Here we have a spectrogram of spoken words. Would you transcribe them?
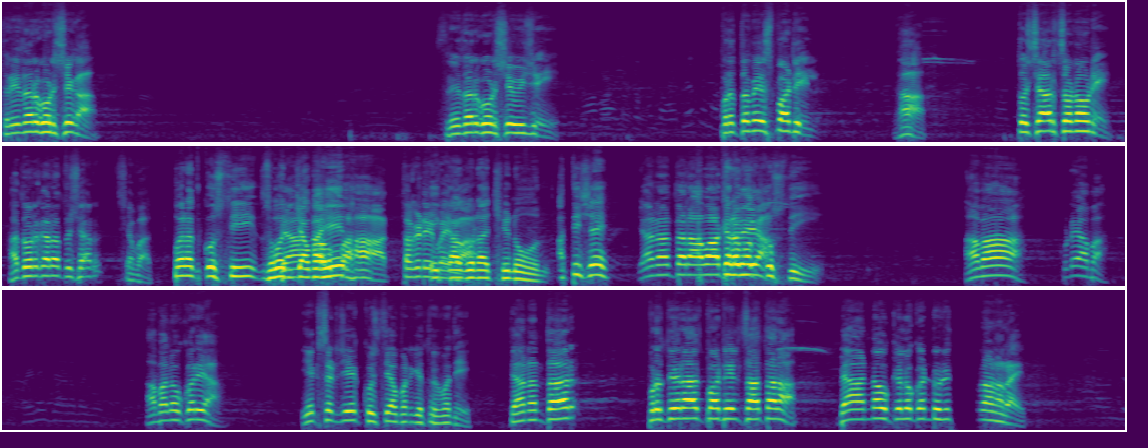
श्रीधर गोडसे का? श्रीधर गोडसे विजयी. प्रथमेश पाटील. हा. तुषार सोनवणे. हात वर करा तुषार. शबाद. परत कुस्ती झोनच्या बाहेर. पहा. तगडे एका पैलवान. गुणाची नोंद. अतिशय यानंतर आक्रमक ठरवूया. कुस्ती. आबा. कुठे आबा? आबा लवकर या. एकसष्टची एक कुस्ती आपण घेतोयमध्ये. त्यानंतर पृथ्वीराज पाटील सातारा ब्याण्णव किलो कंटुनी राहणार आहेत.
